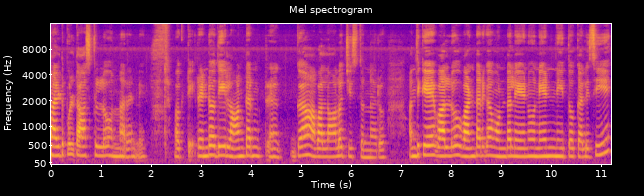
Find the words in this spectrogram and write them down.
మల్టిపుల్ టాస్కుల్లో ఉన్నారండి. ఒకటి. రెండోది లాంగ్ టర్మ్గా eh, వాళ్ళు ఆలోచిస్తున్నారు. అందుకే వాళ్ళు ఒంటరిగా ఉండలేను. నేను నీతో కలిసి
